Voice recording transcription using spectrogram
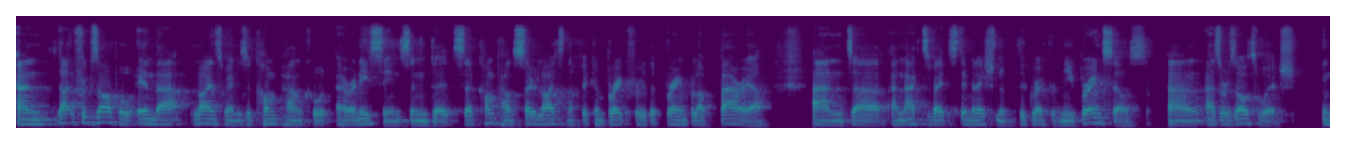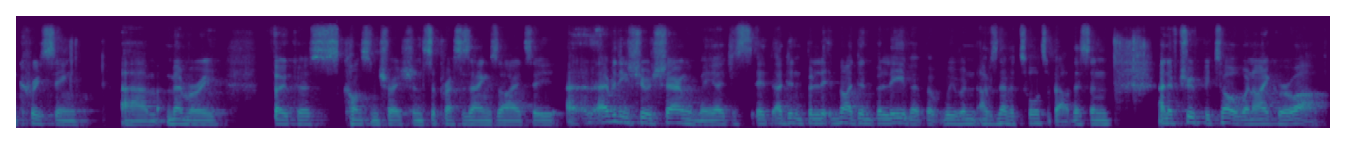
And like for example, in that lion's mane is a compound called erinacines, and it's a compound so light enough it can break through the brain-blood barrier and uh, and activate the stimulation of the growth of new brain cells. Uh, as a result of which, increasing um, memory, focus, concentration, suppresses anxiety. And everything she was sharing with me, I just, it, I didn't believe, no, I didn't believe it, but we were, I was never taught about this. And, and if truth be told, when I grew up,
